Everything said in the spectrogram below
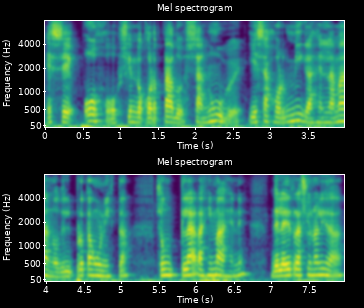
ese ojo siendo cortado, esa nube y esas hormigas en la mano del protagonista, son claras imágenes de la irracionalidad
